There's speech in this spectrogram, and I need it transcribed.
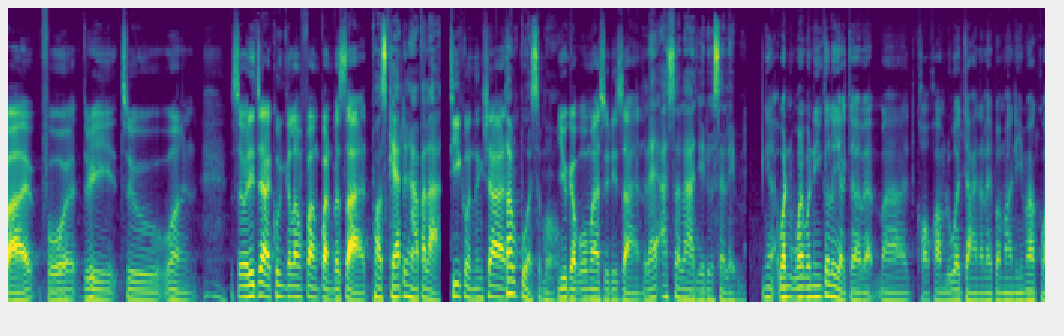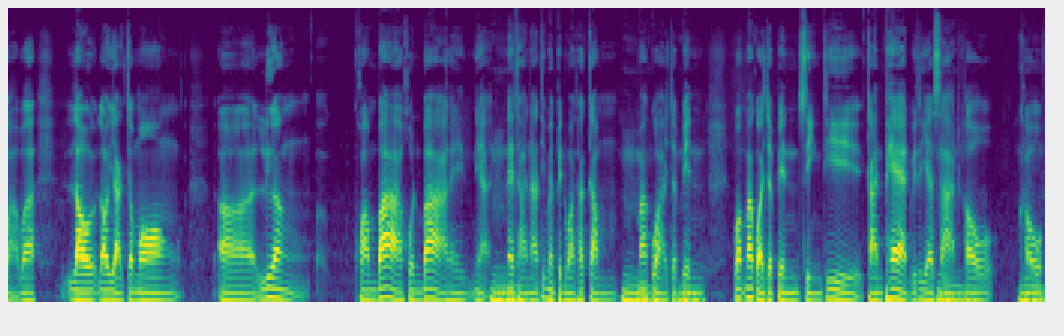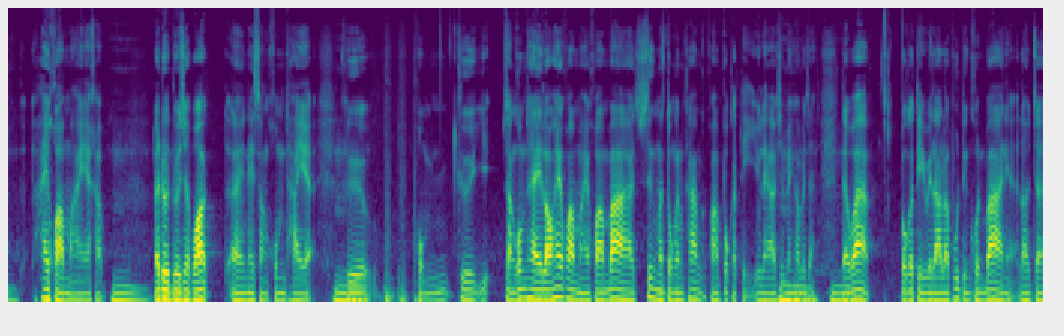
five four three two one สวัสดีจ้าคุณกำลังฟังปั่นประสาท พอดแคสต์เนื้อหาประหลาดที่คนทั้งชาติ ต้องปวดสมอง อยู่กับโอมาสุดิสาร และอัสสลานเยรูซาเล็ม เนี่ยวันวันวันนี้ก็เลยอยากจะแบบมาขอความรู้อาจารย์อะไรประมาณนี้มากกว่าว่า เราเราอยากจะมองเออเรื่องความบ้าคนบ้าอะไรเนี่ยอืมในฐานะที่มันเป็นวัฒกรรมอืมมากกว่าจะเป็นว่ามากกว่าจะเป็นสิ่งที่การแพทย์วิทยาศาสตร์อืมเขาเขาอืม ให้ความหมายอะครับอืมแล้วโดยโดยเฉพาะเอ่อในสังคมไทยอะมคือผมคือสังคมไทยเราให้ความหมายความบ้า ซึ่งมันตรงกันข้ามกับความปกติอยู่แล้วใช่ไหมครับอาจารย์มแต่ว่าปกติเวลาเราพูดถึงคนบ้าเนี่ย เราจะ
